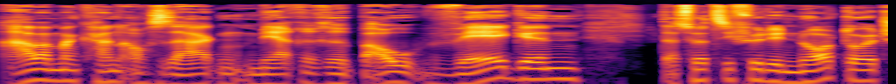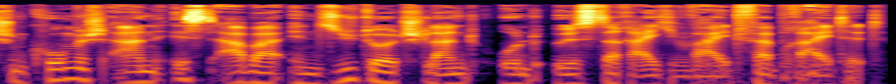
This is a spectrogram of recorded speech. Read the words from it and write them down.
aber man kann auch sagen mehrere Bauwägen. Das hört sich für den Norddeutschen komisch an, ist aber in Süddeutschland und Österreich weit verbreitet.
